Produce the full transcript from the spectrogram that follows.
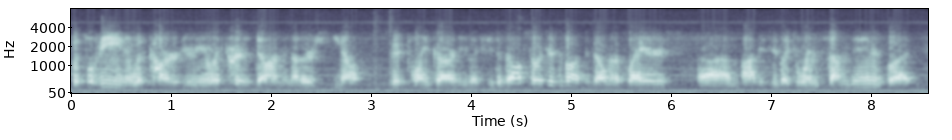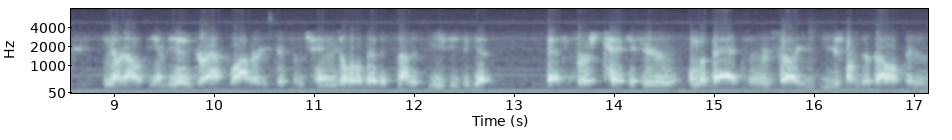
with LaVine and with Carter Jr. and with Kris Dunn and others, you know, good point guard he'd like to develop. So it's just about development of players. Um, obviously, like to win some games, but you know, now with the NBA draft lottery system changed a little bit, it's not as easy to get that first pick if you're on the bad team. So you, you just want to develop and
